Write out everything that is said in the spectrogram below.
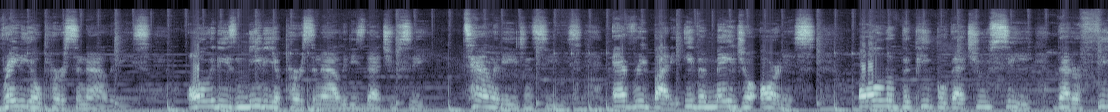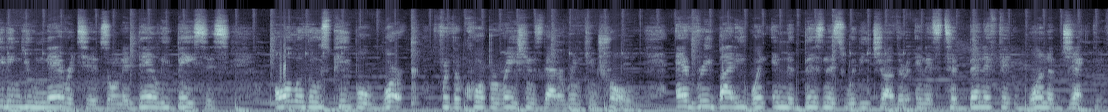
radio personalities, all of these media personalities that you see, talent agencies, everybody, even major artists, all of the people that you see that are feeding you narratives on a daily basis, all of those people work for the corporations that are in control. Everybody went into business with each other and it's to benefit one objective.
